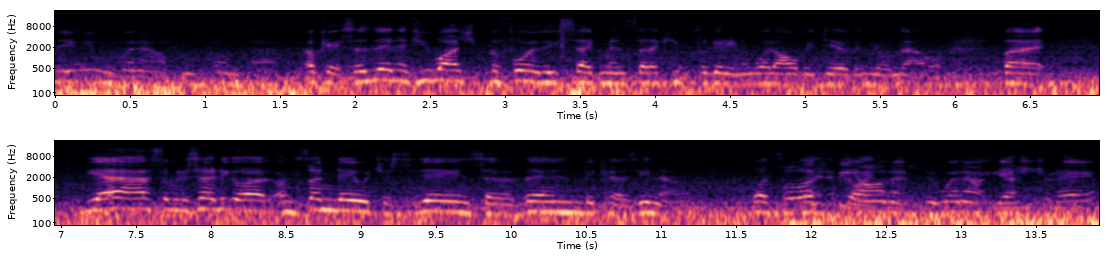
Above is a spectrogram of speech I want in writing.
They knew we went out. We filmed that. Okay, so then if you watch before these segments that I keep forgetting what all we do, then you'll know. But yeah, so we decided to go out on Sunday, which is today instead of then, because you know what's the Well, let's be honest. We went out yesterday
